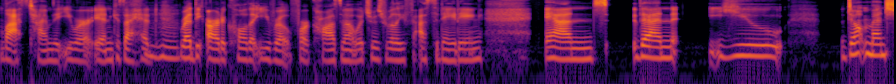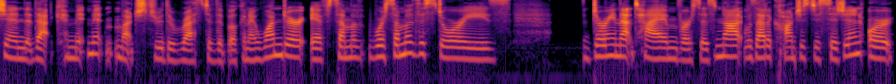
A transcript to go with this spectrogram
last time that you were in because I had mm-hmm. read the article that you wrote for Cosmo, which was really fascinating. And then you don't mention that commitment much through the rest of the book. And i wonder if some of were some of the stories during that time versus not was that a conscious decision? Or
